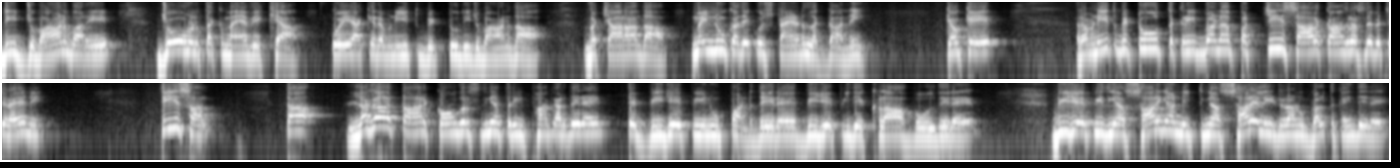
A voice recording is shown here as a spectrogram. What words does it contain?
ਦੀ ਜ਼ੁਬਾਨ ਬਾਰੇ ਜੋ ਹੁਣ ਤੱਕ ਮੈਂ ਵੇਖਿਆ, ਉਹ ਇਹ ਆ ਕਿ ਰਵਨੀਤ ਬਿੱਟੂ ਦੀ ਜ਼ੁਬਾਨ ਦਾ, ਵਿਚਾਰਾਂ ਦਾ ਮੈਨੂੰ ਕਦੇ ਕੋਈ ਸਟੈਂਡ ਲੱਗਾ ਨਹੀਂ। ਕਿਉਂਕਿ ਰਵਨੀਤ ਬਿੱਟੂ ਤਕਰੀਬਨ 25 ਸਾਲ ਕਾਂਗਰਸ ਦੇ ਵਿੱਚ ਰਹੇ ਨੇ। 30 ਸਾਲ। ਤਾਂ ਲਗਾਤਾਰ ਕਾਂਗਰਸ ਦੀਆਂ ਤਾਰੀਫਾਂ ਕਰਦੇ ਰਹੇ ਤੇ ਬੀਜੇਪੀ ਨੂੰ ਭੰਡਦੇ ਰਹੇ, ਬੀਜੇਪੀ ਦੇ ਖਿਲਾਫ ਬੋਲਦੇ ਰਹੇ। ਬੀਜੇਪੀ ਦੀਆਂ ਸਾਰੀਆਂ ਨੀਤੀਆਂ ਸਾਰੇ ਲੀਡਰਾਂ ਨੂੰ ਗਲਤ ਕਹਿੰਦੇ ਰਹੇ।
